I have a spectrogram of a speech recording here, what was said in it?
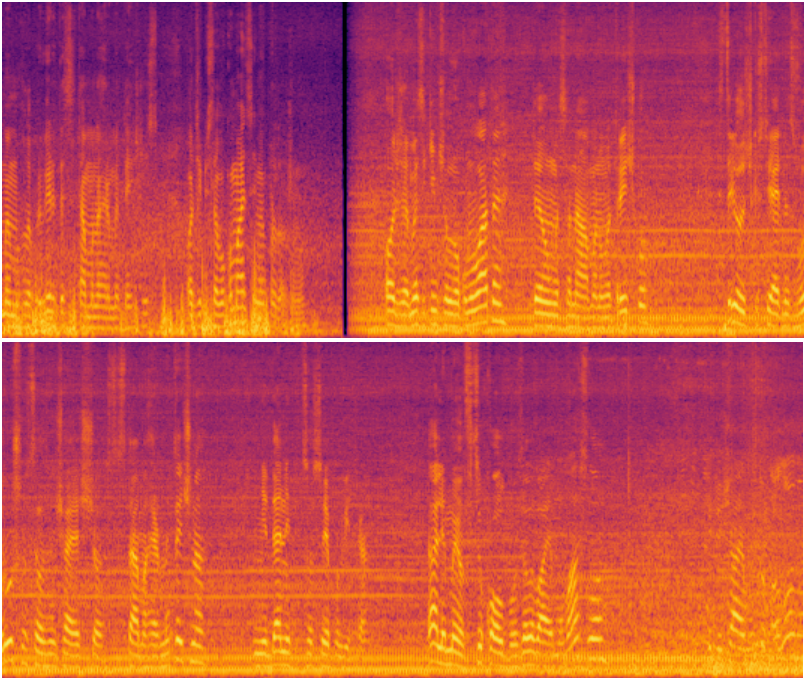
ми могли перевірити систему на герметичність. Отже, після вакуумації ми продовжимо. Отже, ми закінчили вакуумувати, дивимося на манометричку. Стрілочки стоять незворушно, це означає, що система герметична, ніде не підсосує повітря. Далі ми в цю колбу заливаємо масло, підключаємо ту балону.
